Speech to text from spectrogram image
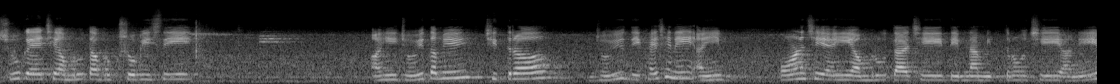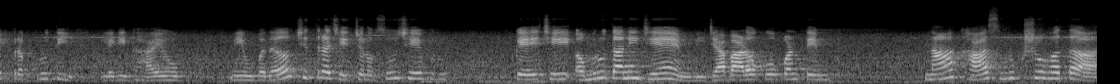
શું કહે છે અમૃતા વૃક્ષો વિશે? અહીં જોયું તમે ચિત્ર? જોયું? દેખાય છે ને? અહીં કોણ છે? અહીં અમૃતા છે, તેમના મિત્રો છે અને પ્રકૃતિ એટલે કે ગાયો ને એવું બધા ચિત્ર છે. ચલો, શું છે કહે છે અમૃતાની જેમ બીજા બાળકો પણ તેમ ના ખાસ વૃક્ષો હતા.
